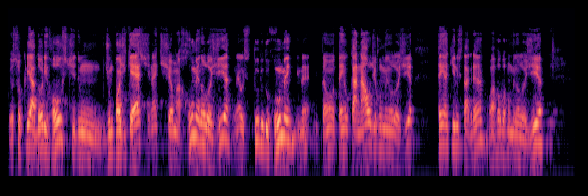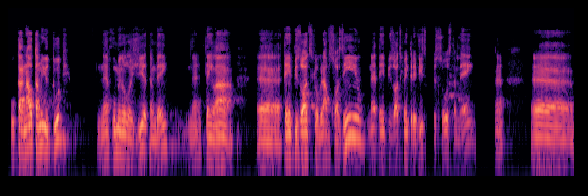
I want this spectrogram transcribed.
eu sou criador e host de um, de um podcast, né, que chama Rumenologia, né, o estudo do rumen, né? Então eu tenho o canal de rumenologia, tem aqui no Instagram, o arroba rumenologia. O canal tá no YouTube, né, rumenologia também, né? Tem lá é, tem episódios que eu gravo sozinho, né? Tem episódios que eu entrevisto pessoas também, né? É,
